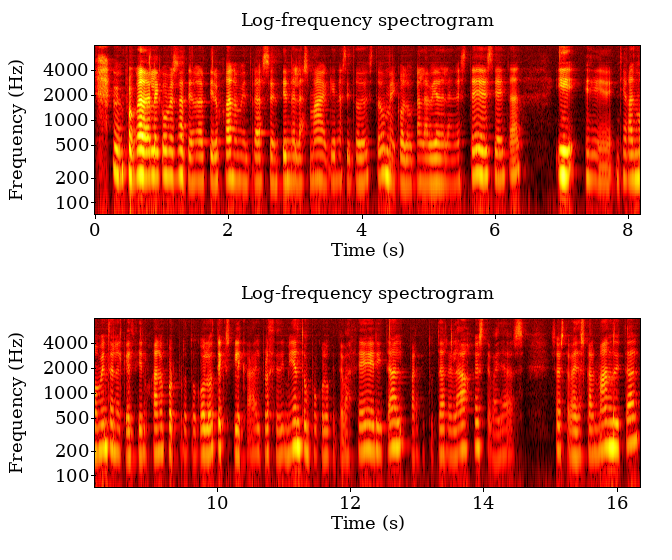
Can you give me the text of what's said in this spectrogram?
me pongo a darle conversación al cirujano mientras se encienden las máquinas y todo esto, me colocan la vía de la anestesia y tal. Y eh, llega el momento en el que el cirujano por protocolo te explica el procedimiento, un poco lo que te va a hacer y tal, para que tú te relajes, te vayas, ¿sabes? Te vayas calmando y tal.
